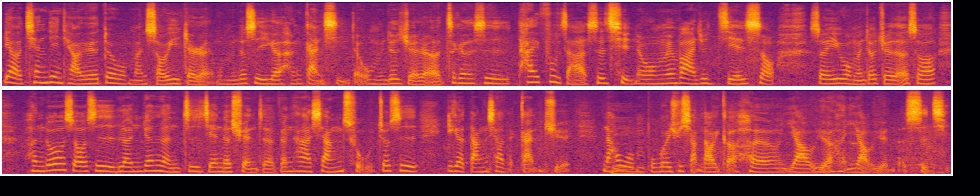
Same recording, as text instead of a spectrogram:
要签订条约，对我们手艺的人，我们就是一个很感性的，我们就觉得这个是太复杂的事情了，我们没办法去接受，所以我们就觉得说，很多时候是人跟人之间的选择，跟他相处就是一个当下的感觉，然后我们不会去想到一个很遥远、很遥远的事情。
